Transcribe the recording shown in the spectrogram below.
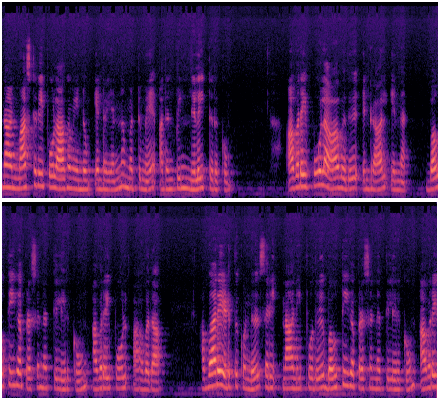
நான் மாஸ்டரை போல் ஆக வேண்டும் என்ற எண்ணம் மட்டுமே அதன் பின் நிலைத்திருக்கும். அவரை போல ஆவது என்றால் என்ன? பௌத்தீக பிரசன்னத்தில் இருக்கும் அவரை போல் ஆவதா? அவ்வாறே எடுத்துக்கொண்டு சரி நான் இப்போது பௌத்தீக பிரசன்னத்தில் இருக்கும் அவரை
